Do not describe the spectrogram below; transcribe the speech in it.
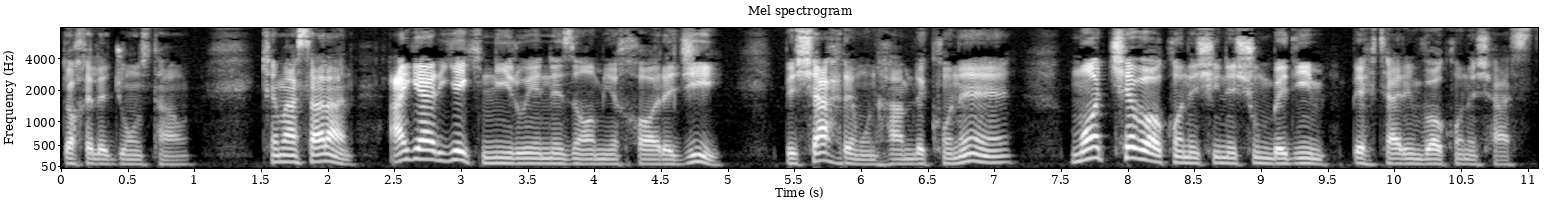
داخل جونز تاون که مثلا اگر یک نیروی نظامی خارجی به شهرمون حمله کنه ما چه واکنشی نشون بدیم بهترین واکنش هست؟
